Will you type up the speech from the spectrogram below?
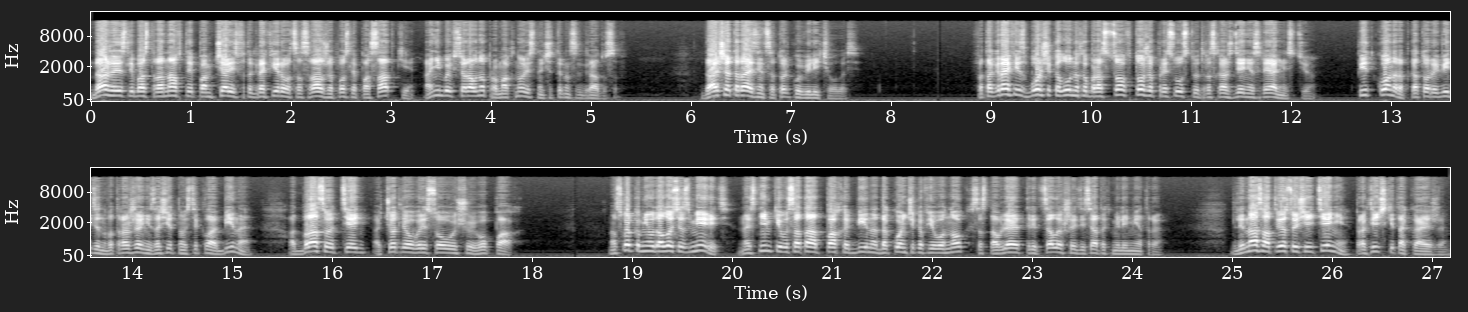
Даже если бы астронавты помчались фотографироваться сразу же после посадки, они бы все равно промахнулись на 14 градусов. Дальше эта разница только увеличивалась. Фотографии сборщика лунных образцов тоже присутствует расхождение с реальностью. Пит Конрад, который виден в отражении защитного стекла Бина, отбрасывает тень, отчетливо вырисовывающую его пах. Насколько мне удалось измерить, на снимке высота от паха Бина до кончиков его ног составляет 3,6 мм. Длина соответствующей тени практически такая же.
